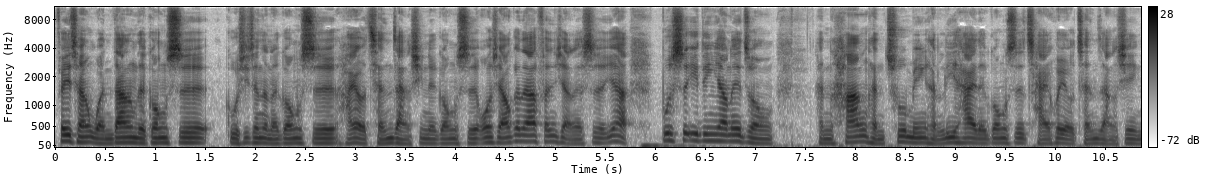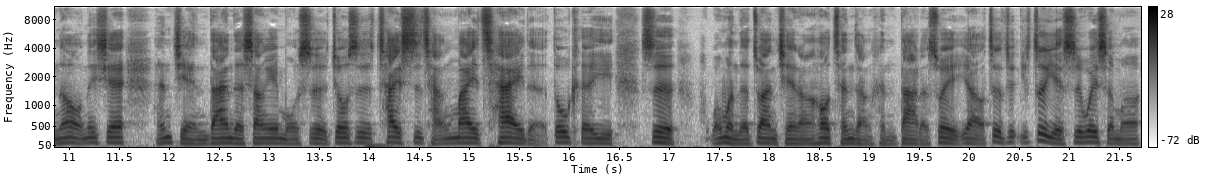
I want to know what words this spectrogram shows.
非常稳当的公司，股息成长的公司，还有成长性的公司。我想要跟大家分享的是，呀，不是一定要那种。很夯、很出名、很厉害的公司才会有成长性。然后那些很简单的商业模式，就是菜市场卖菜的，都可以是稳稳的赚钱，然后成长很大的。所以要这这这也是为什么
